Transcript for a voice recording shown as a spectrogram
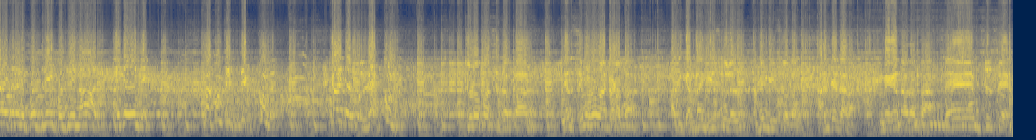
రాయ్ నువ్వు బద్రి బద్రీనాథ్ అయితే ఏంటి? నాకుంటే దిక్కుంది. కవితలకు లెక్కుంది. చూడప్ప సిద్ధప్ప నేను సింహం అంటానబ్బా. అది గడ్డం గీసుకోలేదు మేము గీసుకోగలం అంతే తేడా. మిగతాదంతా సేమ్ టు సేమ్.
